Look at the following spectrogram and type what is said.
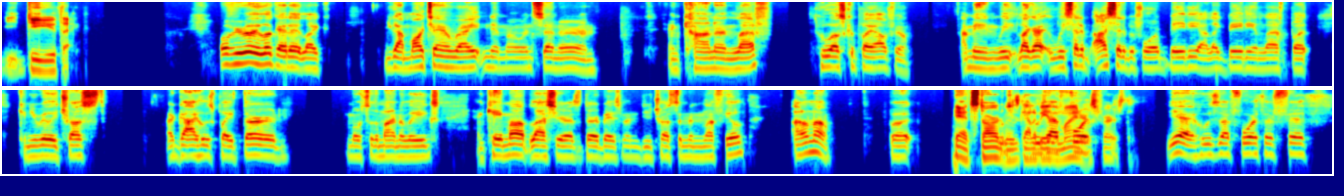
Do you think? Well, if you really look at it, like you got Martin in right, Nimmo in center, and and Canha and left. Who else could play outfield? I mean, we like I we said it. I said it before. Baty, I like Baty and left, but can you really trust a guy who's played third most of the minor leagues and came up last year as a third baseman? Do you trust him in left field? I don't know, but Can't start him. He's got to be in the that fourth- first. yeah, who's that fourth or fifth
